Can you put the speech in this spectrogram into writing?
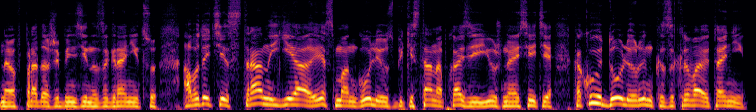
э, в продаже бензина за границу, а вот эти страны ЕАЭС, Монголия, Узбекистан, Абхазия и Южная Осетия, какую долю рынка закрывают они?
